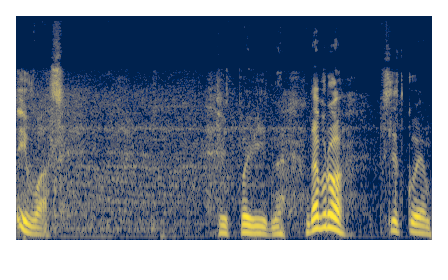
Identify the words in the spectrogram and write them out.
і вас відповідно. Добро, слідкуємо.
